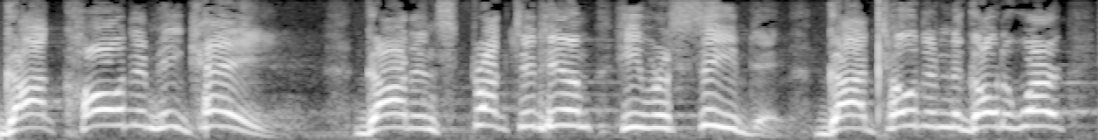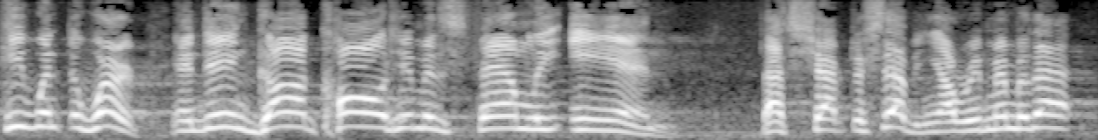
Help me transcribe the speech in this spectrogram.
God called him, he came. God instructed him, he received it. God told him to go to work, he went to work. And then God called him and his family in. That's chapter 7. Y'all remember that?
